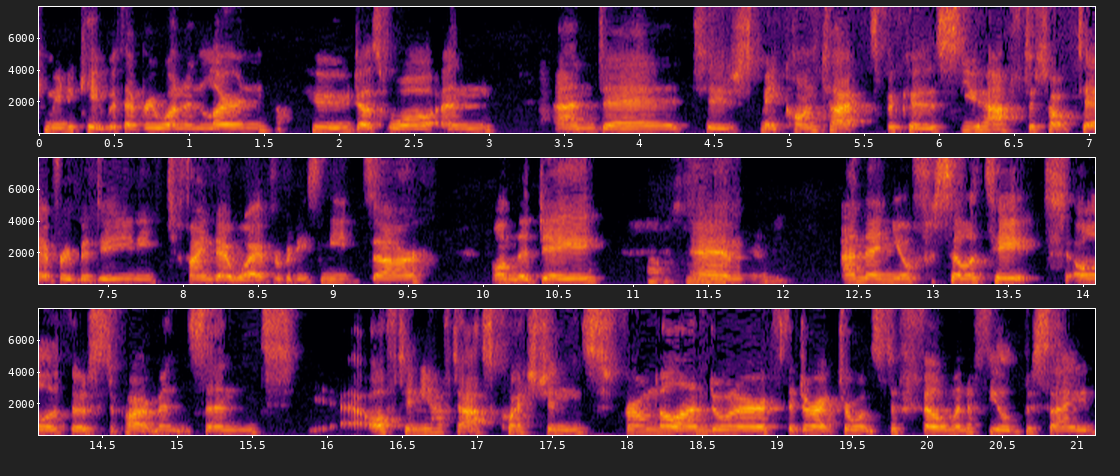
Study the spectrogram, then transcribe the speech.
communicate with everyone and learn who does what and and uh, to just make contacts because you have to talk to everybody. You need to find out what everybody's needs are on the day. Um, and then you'll facilitate all of those departments and often you have to ask questions from the landowner if the director wants to film in a field beside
